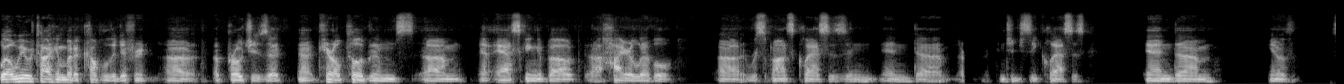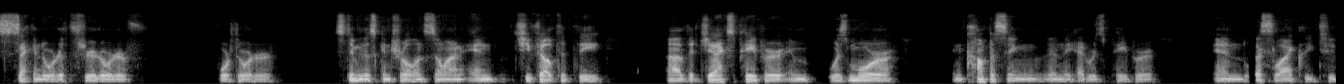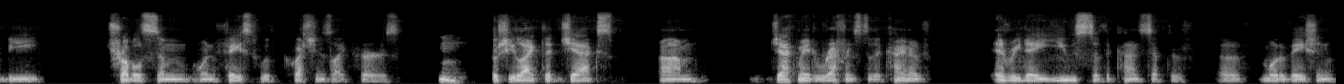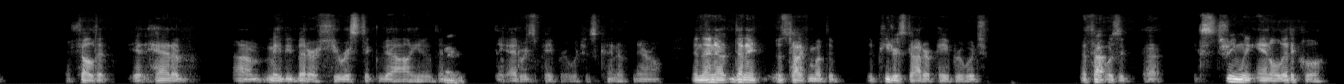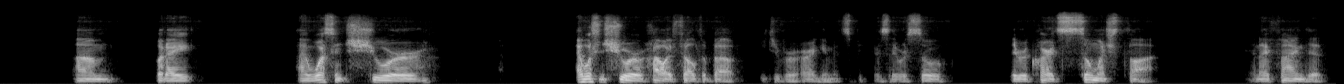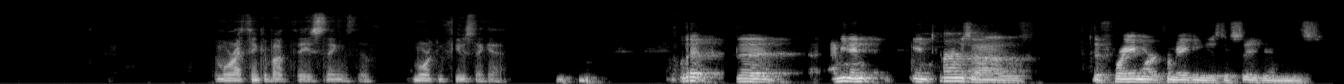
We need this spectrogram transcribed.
Well, we were talking about a couple of the different uh, approaches that uh, Carol Pilgrim's um, asking about uh, higher level uh, response classes and and uh, contingency classes, and um, you know second order, third order, fourth order stimulus control, and so on. And she felt that the uh, that Jack's paper was more encompassing than the Edwards paper, and less likely to be troublesome when faced with questions like hers. Hmm. So she liked that Jack's um, Jack made reference to the kind of everyday use of the concept of, of motivation. I felt it, it had a um, maybe better heuristic value than right. the Edwards paper, which is kind of narrow. And then, uh, then I was talking about the, the Petursdottir paper, which I thought was uh, extremely analytical. Um, but I, I wasn't sure. I wasn't sure how I felt about each of her arguments because they were so, they required so much thought. And I find that the more I think about these things, the more confused I get. Well, the, the I mean, in, in terms of the framework for making these decisions,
